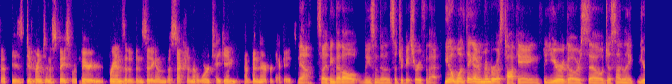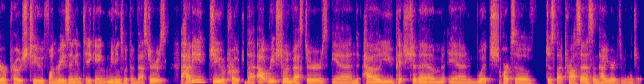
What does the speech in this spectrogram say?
that is different in a space where very brands that have been sitting in the section that we're taking have been there for decades. Yeah. So I think that all leads into such a great story for that. You know, one thing I remember us talking a year ago or so, just on like your approach to fundraising and taking meetings with investors. How did you approach the outreach to investors and how you pitch to them and which parts of just that process and how you were able to manage it?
